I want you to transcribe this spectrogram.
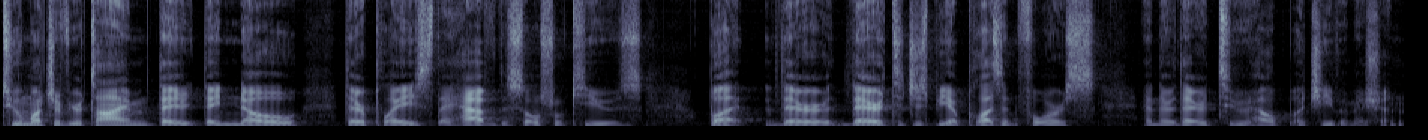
too much of your time. They they know their place. They have the social cues. But they're there to just be a pleasant force and they're there to help achieve a mission.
